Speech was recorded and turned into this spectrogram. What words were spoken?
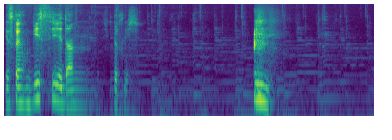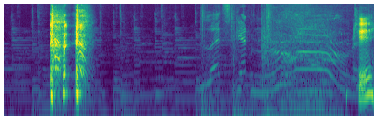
Gleich noch ein bisschen, dann bin ich glücklich. Okay.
